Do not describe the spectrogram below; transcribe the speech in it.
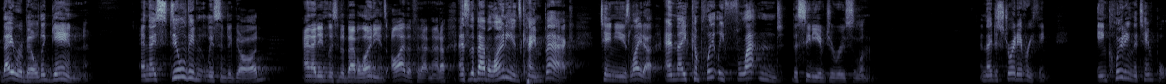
they rebelled again. And they still didn't listen to God, and they didn't listen to the Babylonians either, for that matter. And so the Babylonians came back 10 years later, and they completely flattened the city of Jerusalem. And they destroyed everything, including the temple.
